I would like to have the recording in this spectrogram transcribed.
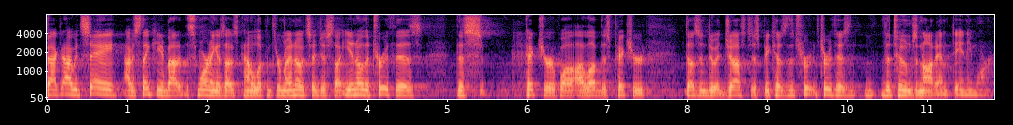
Fact, I would say, I was thinking about it this morning as I was kind of looking through my notes. I just thought, you know, the truth is, this picture, while I love this picture, doesn't do it justice because the tr- truth is, the tomb's not empty anymore.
